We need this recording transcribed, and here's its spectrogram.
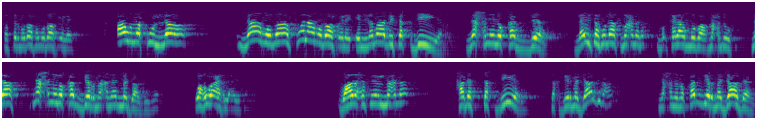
فصل مضاف ومضاف إليه. أو نقول لا لا مضاف ولا مضاف إليه إنما بتقدير. نحن نقدر. ليس هناك معنى كلام مضاف محذوف. لا نحن نقدر معنى مجازيا وهو أهل أيضا. واضح يصير المعنى؟ هذا التقدير تقدير مجازي بعد نحن نقدر مجازا.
